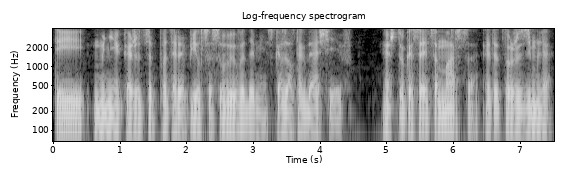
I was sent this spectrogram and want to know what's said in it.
«Ты, мне кажется, поторопился с выводами», — сказал тогда Асеев. «А что касается Марса, это тоже Земля.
